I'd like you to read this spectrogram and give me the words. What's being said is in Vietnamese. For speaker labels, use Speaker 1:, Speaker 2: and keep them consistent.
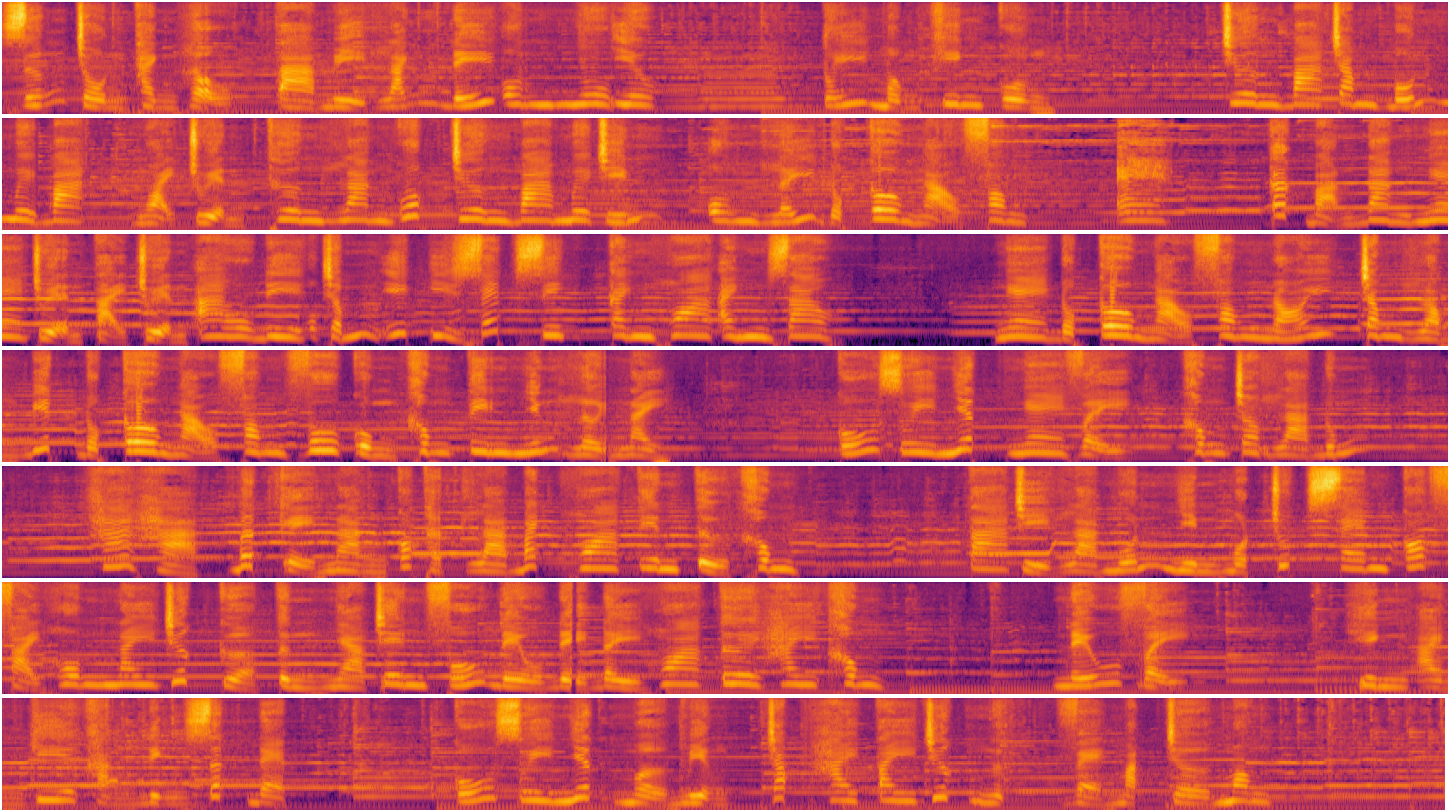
Speaker 1: Dưỡng trồn thành hậu, tà mị lánh đế ôn nhu yêu. Túy mộng khinh cuồng. Chương 343 Ngoại truyện Thương Lang Quốc, chương 39 Ôm lấy độc cơ ngạo phong. E Các bạn đang nghe chuyện tại truyện Audi.xyz canh hoa anh giao. Nghe độc cơ ngạo phong nói, Trong lòng biết độc cơ ngạo phong vô cùng không tin những lời này. Cố duy nhất nghe vậy, Không cho là đúng. Ha ha bất kể nàng có thật là bách hoa tiên tử không? Ta chỉ là muốn nhìn một chút xem có phải hôm nay trước cửa từng nhà trên phố đều để đầy hoa tươi hay không. Nếu vậy, Hình ảnh kia khẳng định rất đẹp. Cố duy nhất mở miệng, chắp hai tay trước ngực, vẻ mặt chờ mong.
